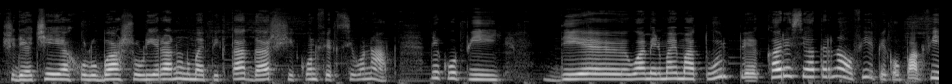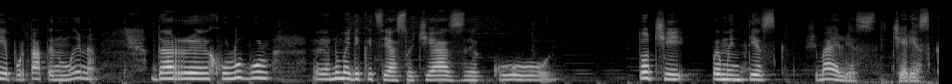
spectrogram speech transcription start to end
Și de aceea hulubașul era nu numai pictat, dar și confecționat de copii, de oameni mai maturi pe care se atârnau fie pe copac, fie purtat în mână, dar holubul numai decât se asociază cu tot ce pământesc și mai ales ceresc.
